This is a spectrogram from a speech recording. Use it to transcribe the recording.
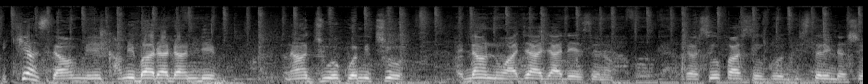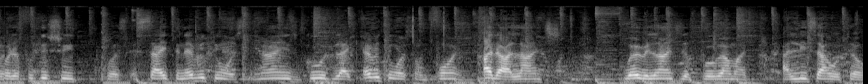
You can't stop me, come better than them. Joke when me true. I don't know what Jaja is, you know. You're so far, so good. You're still in the show. For the photo shoot was exciting. Everything was nice, good. Like everything was on point. Had our lunch where we launched the program at Alisa Hotel.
